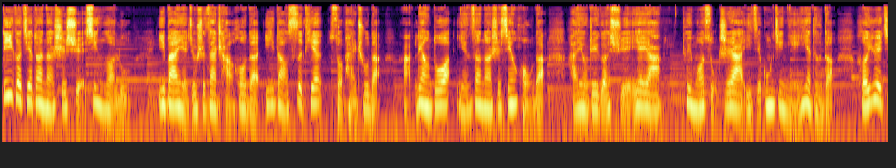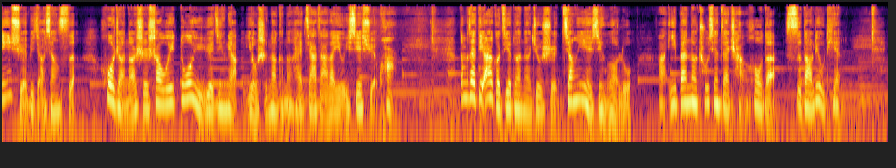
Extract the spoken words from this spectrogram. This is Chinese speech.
第一个阶段呢是血性恶露。一般也就是在产后的一到四天所排出的啊，量多，颜色呢是鲜红的，含有这个血液呀、蜕膜组织啊以及宫颈粘液等等，和月经血比较相似，或者呢是稍微多于月经量，有时呢可能还夹杂了有一些血块。那么在第二个阶段呢，就是浆液性恶露啊，一般呢出现在产后的四到六天。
